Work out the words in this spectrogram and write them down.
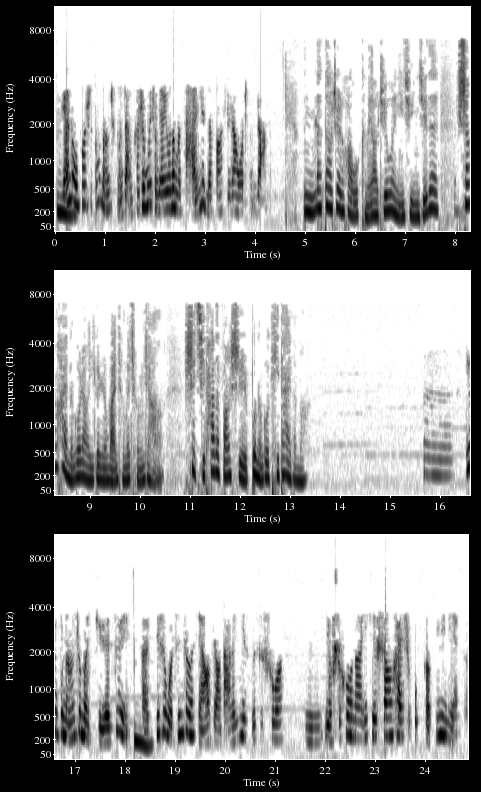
两种方式都能成长，可是为什么要用那么残忍的方式让我成长？嗯，那到这儿的话，我可能要追问一句：你觉得伤害能够让一个人完成的成长，是其他的方式不能够替代的吗？嗯。又不能这么绝对，呃，其实我真正想要表达的意思是说，嗯，有时候呢，一些伤害是不可避免的，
